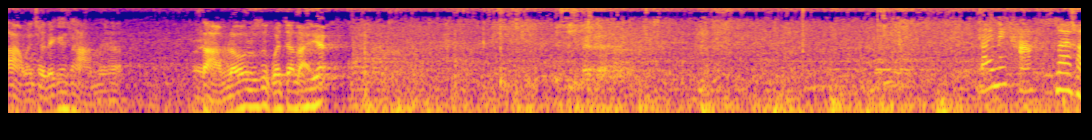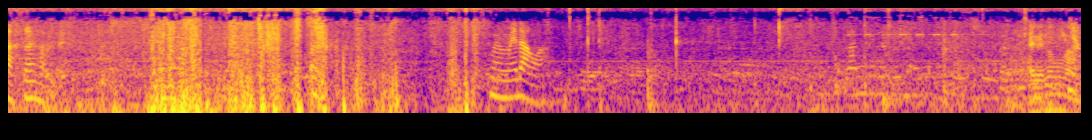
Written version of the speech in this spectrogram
อ่างมันใช้ได้แค่สามเลยฮะสามแล้วรู้สึกว่าจะไหลอันเนี้ยได้ไหมคะ ได้ค่ะ ได้ค่ะ มันไม่ดังวะ อันนี้ต้องหลัง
